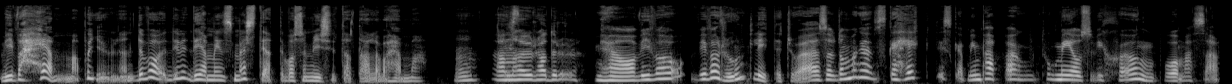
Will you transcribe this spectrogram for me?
vi var hemma på julen. Det var det, det jag minns mest är att det var så mysigt att alla var hemma. Mm. Anna, hur hade du det? Ja, vi var, vi var runt lite tror jag. Alltså, de var ganska hektiska. Min pappa tog med oss och vi sjöng på massa.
